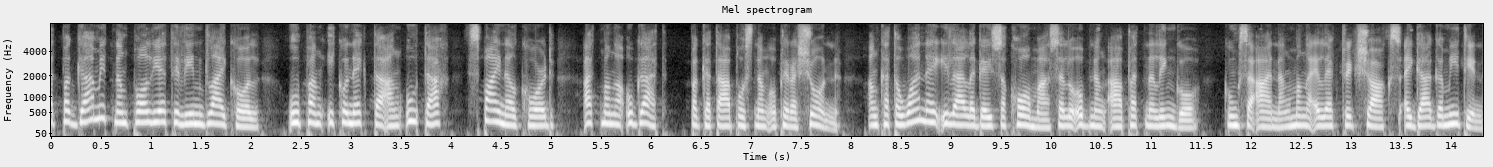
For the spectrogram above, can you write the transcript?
at paggamit ng polyethylene glycol upang ikonekta ang utak, spinal cord at mga ugat. Pagkatapos ng operasyon, ang katawan ay ilalagay sa koma sa loob ng apat na linggo kung saan ang mga electric shocks ay gagamitin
